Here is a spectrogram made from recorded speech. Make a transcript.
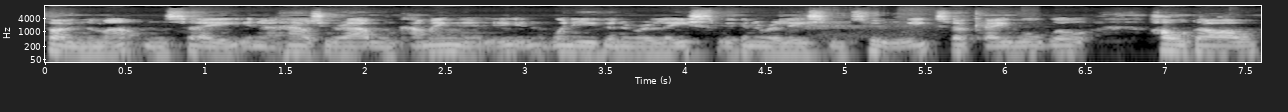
phone them up and say, you know, how's your album coming? You know, when are you going to release? We're going to release in two weeks. Okay, well, we'll hold our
